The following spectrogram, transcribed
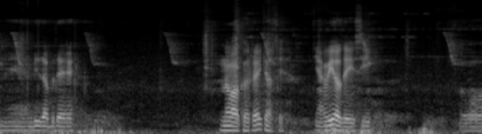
ને બીજા બધા નવા ઘર રાખ્યા છે. ત્યાં વ્યા જઈએ છીએ. તો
